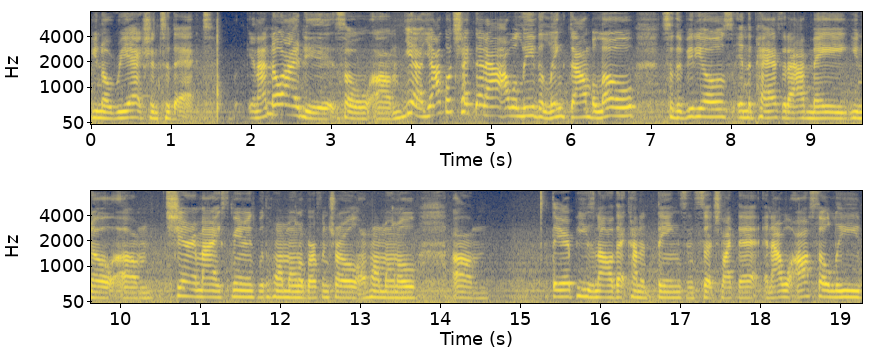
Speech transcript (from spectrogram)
you know reaction to that. And I know I did. So um, yeah y'all go check that out. I will leave the link down below to the videos in the past that I've made you know um, sharing my experience with hormonal birth control or hormonal um, therapies and all that kind of things and such like that. And I will also leave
